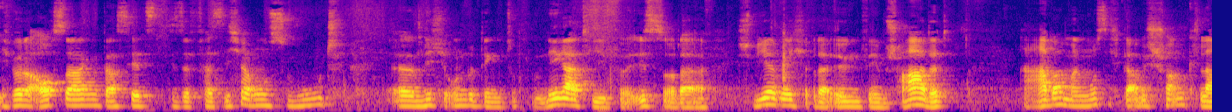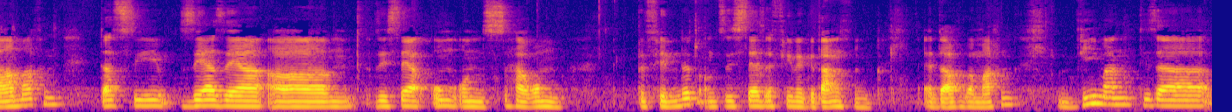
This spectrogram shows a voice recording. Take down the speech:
ich würde auch sagen, dass jetzt diese Versicherungswut äh, nicht unbedingt negativ ist oder schwierig oder irgendwem schadet. Aber man muss sich, glaube ich, schon klar machen, dass sie sehr, sehr, ähm, sich sehr um uns herum befindet und sich sehr, sehr viele Gedanken äh, darüber machen, wie man dieser,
